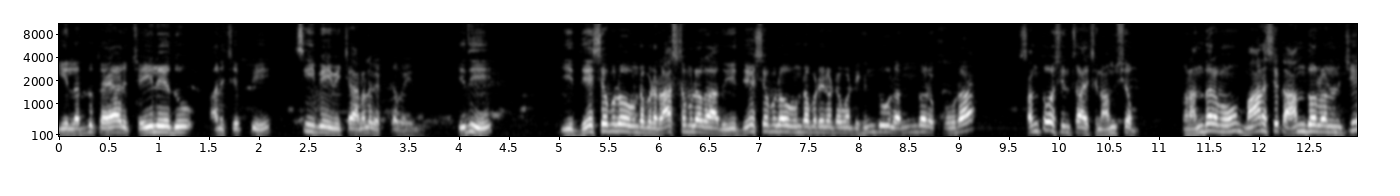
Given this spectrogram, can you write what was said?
ఈ లడ్డు తయారు చేయలేదు అని చెప్పి సిబిఐ విచారణలో వ్యక్తమైంది. ఇది ఈ దేశంలో ఉండబడి రాష్ట్రంలో కాదు ఈ దేశంలో ఉండబడినటువంటి హిందువులందరూ కూడా సంతోషించాల్సిన అంశం. మనందరము మానసిక ఆందోళన నుంచి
